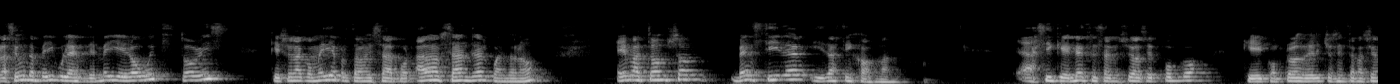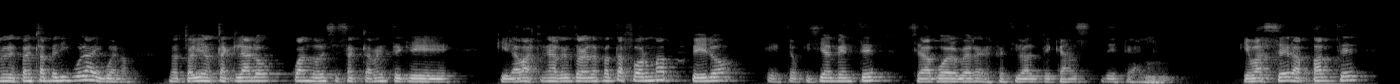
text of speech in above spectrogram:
la segunda película es The Meyerowitz Stories, que es una comedia protagonizada por Adam Sandler, cuando no, Emma Thompson, Ben Stiller y Dustin Hoffman. Así que Netflix anunció hace poco que compró los derechos internacionales para esta película y bueno, no, todavía no está claro cuándo es exactamente que, la va a estrenar dentro de la plataforma, pero este, oficialmente se va a poder ver en el Festival de Cannes de este año. Que va a ser aparte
